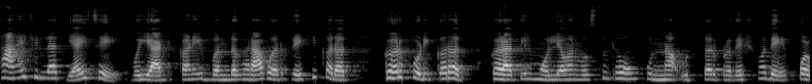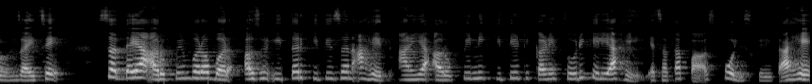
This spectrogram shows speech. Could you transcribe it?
ठाणे जिल्ह्यात यायचे व या ठिकाणी बंद घरावर रेखी करत घरफोडी करत घरातील मौल्यवान वस्तू घेऊन पुन्हा उत्तर प्रदेशमध्ये पळून जायचे. सध्या या आरोपींबरोबर अजून इतर किती जण आहेत आणि या आरोपींनी किती ठिकाणी चोरी केली आहे याचा तपास पोलीस करीत आहे.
